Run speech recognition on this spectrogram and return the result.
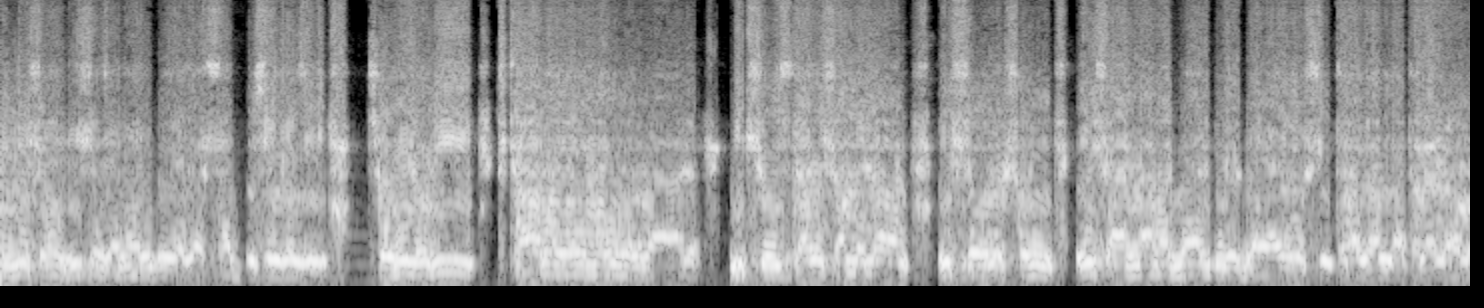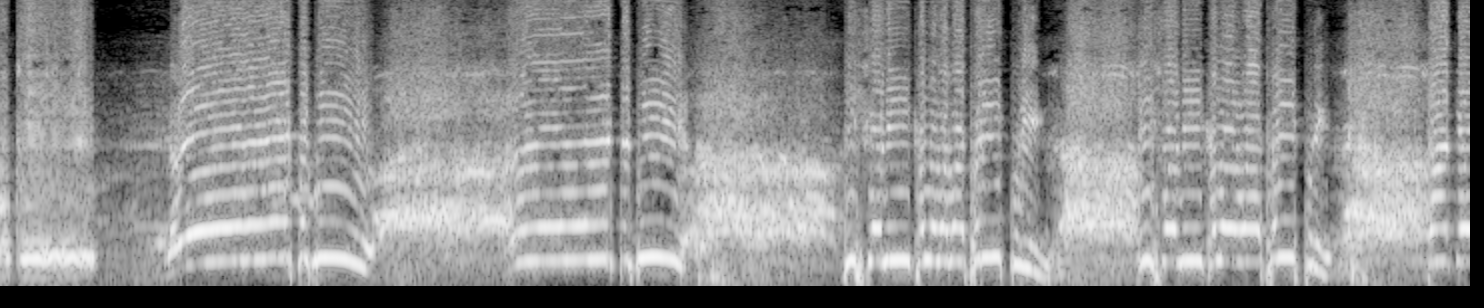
উনিশ এবং বিশে জানুয়ারি দুই হাজার ছাব্বিশ ইংরেজি শনি রবি মঙ্গলবার বিশ্ব ইসলামী সম্মেলন বিশ্ব শনি ইনশাআল্লাহ আমার দয়ালপুরের দয়ায় অনুষ্ঠিত হবে আল্লাহ তালার রহমতে খেলো বাবা ফরিদপুরি। বিশ্বনী খেলো বাবা ফরিদপুরি। তাকে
